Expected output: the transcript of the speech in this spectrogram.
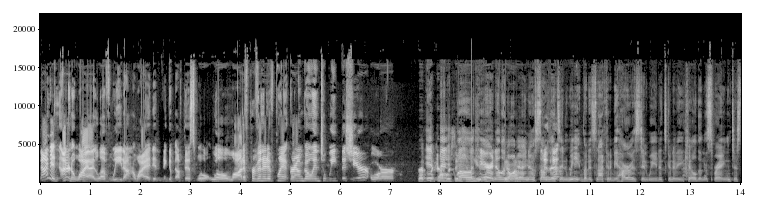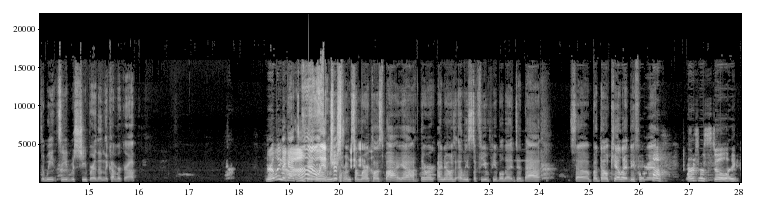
Now, I didn't. I don't know why I love wheat. I don't know why I didn't think about this. Will Will a lot of preventative plant ground go into wheat this year, or that's the It may, conversation well, here, here in Illinois, Yeah. I know some that's in wheat, but it's not going to be harvested wheat. It's going to be killed in the spring. Just the wheat seed was cheaper than the cover crop. Really They got some Oh, Finland wheat interesting. from somewhere close by. Yeah, there were. I know at least a few people that did that. So, but they'll kill it before it. Huh. Ours was still like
